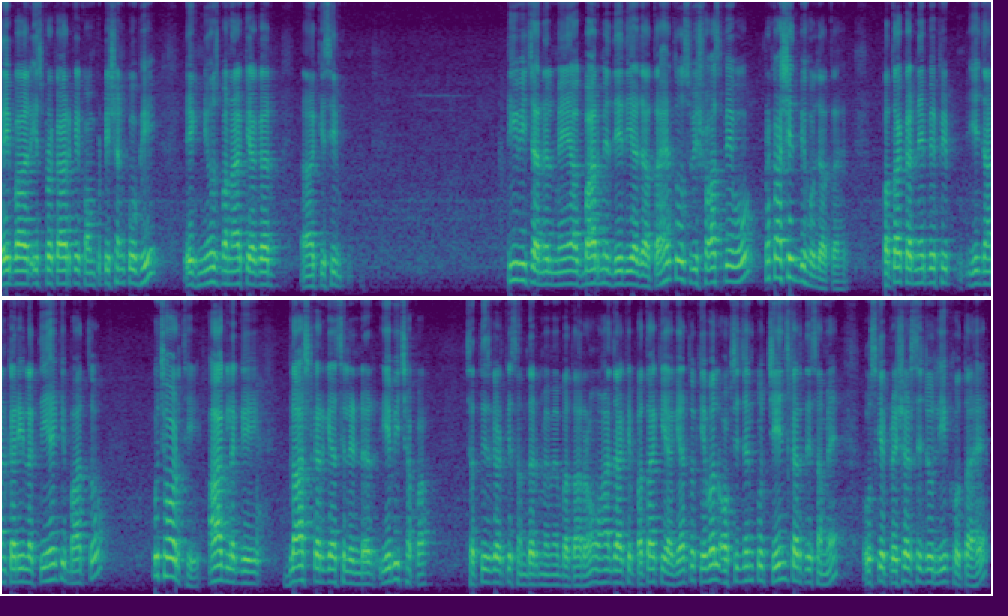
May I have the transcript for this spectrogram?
कई बार इस प्रकार के कंपटीशन को भी एक न्यूज़ बना के अगर किसी टीवी चैनल में अखबार में दे दिया जाता है तो उस विश्वास पे वो प्रकाशित भी हो जाता है। पता करने पे फिर ये जानकारी लगती है कि बात तो कुछ और थी। आग लग गई, ब्लास्ट कर गया सिलेंडर, ये भी छपा। छत्तीसगढ़ के संदर्भ में मैं बता रहा हूँ, वहाँ जाके पता किया गया तो केवल ऑक्सीजन को चेंज करते समय उसके प्रेशर से जो लीक होता है,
